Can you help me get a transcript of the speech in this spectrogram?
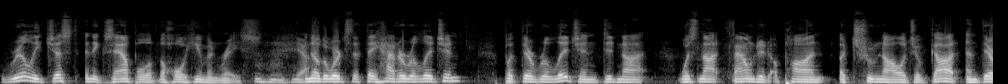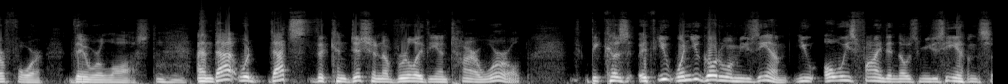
really just an example of the whole human race. Mm-hmm, yeah. In other words, that they had a religion, but their religion did not was not founded upon a true knowledge of God, and therefore they were lost. Mm-hmm. And that would that's the condition of really the entire world because if you when you go to a museum, you always find in those museums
